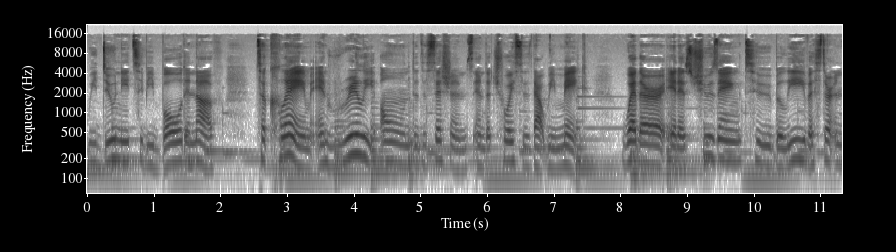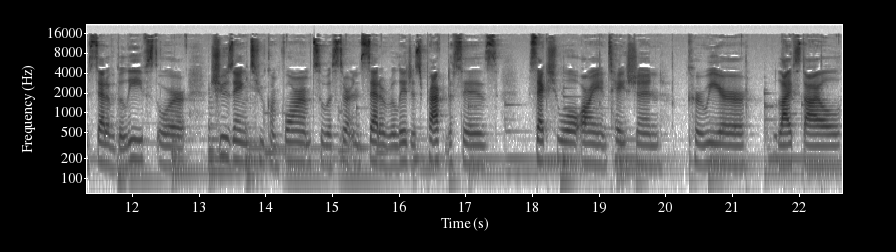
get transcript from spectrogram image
We do need to be bold enough to claim and really own the decisions and the choices that we make, whether it is choosing to believe a certain set of beliefs or choosing to conform to a certain set of religious practices sexual orientation, career, lifestyle,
